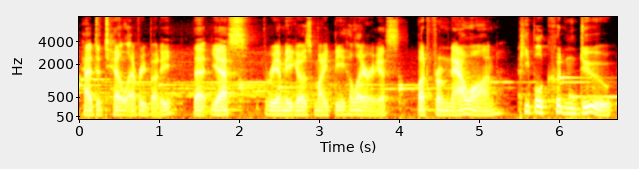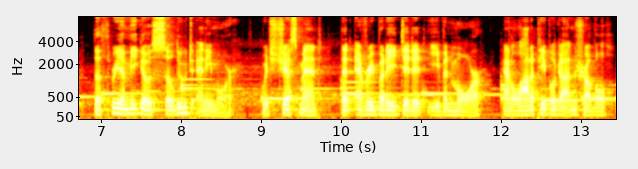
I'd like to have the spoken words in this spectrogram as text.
had to tell everybody that yes, Three Amigos might be hilarious, but from now on, people couldn't do the Three Amigos salute anymore, which just meant that everybody did it even more, and a lot of people got in trouble.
